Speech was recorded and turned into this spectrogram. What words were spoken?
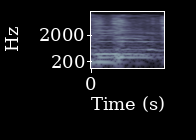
Um,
